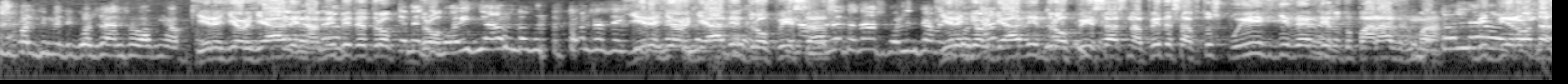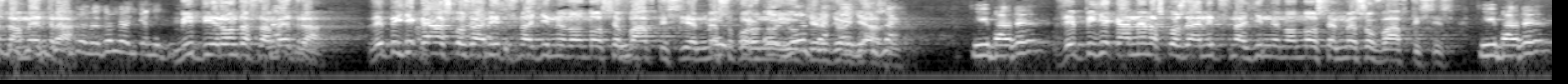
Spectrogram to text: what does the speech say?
ασχοληθεί με την Κοζάνη στο βαθμό αυτό. Κύριε Γεωργιάδη, Και να μην βεβαίως πείτε ντρο- Και με ντρο- τη βοήθεια όλων των βουλευτών σας εκεί Κύριε στην Γεωργιάδη, Δημοκρατία. ντροπή Και να σας. μου λέτε να ασχολήθηκα με Κύριε την Κοζάνη. Γεωργιάδη, ντροπή σας να πείτε σε αυτούς που οι ίδιοι δεν δίνουν το παράδειγμα, Δεν το λέω μην τηρώντας εγώ, τα δεν το μέτρα. λέω, δεν το λέω γενικά. Μην τηρώντας τα μέτρα. Δεν πήγε κανένας Κοζανίτης να γίνει νονός σε βάφτιση εν μέσω Ε, κορονοϊού, εγώ κύριε σα- εγώ Γεωργιάδη; σα- Τι είπατε, Δεν πήγε κανένας Κοζανίτης να γίνει νονός εν μέσω βάφτιση. τι είπατε;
